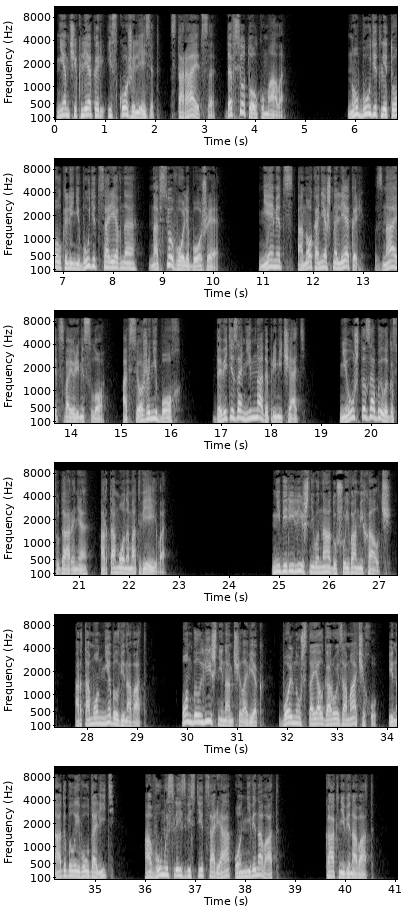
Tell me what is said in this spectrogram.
Немчик-лекарь из кожи лезет, старается, да все толку мало». Ну, будет ли толк или не будет, царевна, на все воля Божия. Немец, оно, конечно, лекарь, знает свое ремесло, а все же не бог. Да ведь и за ним надо примечать. Неужто забыла государыня Артамона Матвеева? Не бери лишнего на душу, Иван Михайлович. Артамон не был виноват. Он был лишний нам человек, больно уж стоял горой за мачеху, и надо было его удалить а в умысле извести царя он не виноват. Как не виноват?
